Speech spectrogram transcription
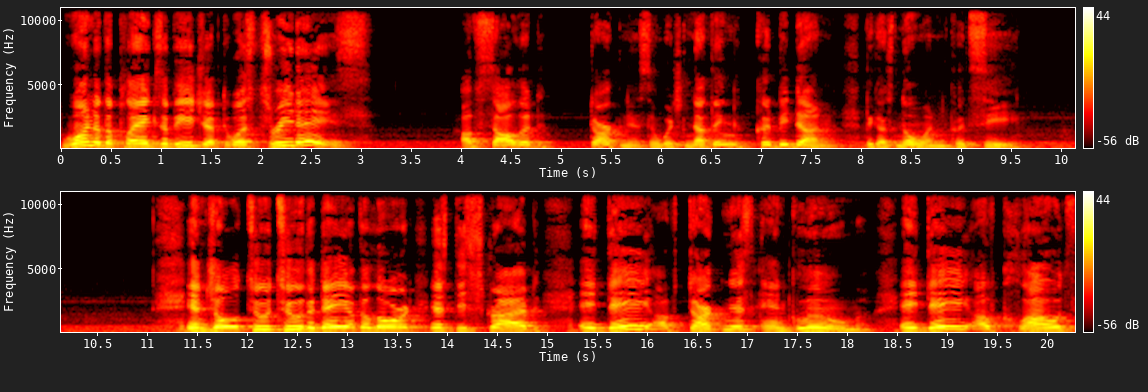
One of the plagues of Egypt was three days of solid darkness in which nothing could be done because no one could see. In Joel 2 2, the day of the Lord is described a day of darkness and gloom, a day of clouds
